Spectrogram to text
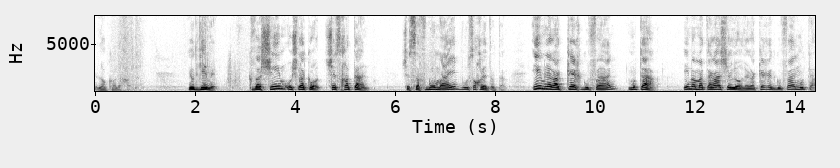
לא כל אחד. י"ג כבשים ושלקות שסחטן, שספגו מים והוא סוחט אותם. אם לרכך גופן, מותר. אם המטרה שלו לרכך את גופן, מותר.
